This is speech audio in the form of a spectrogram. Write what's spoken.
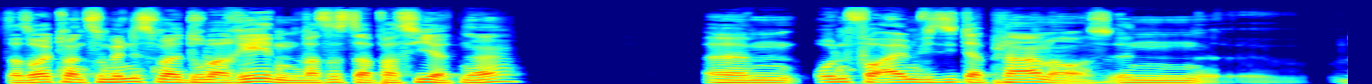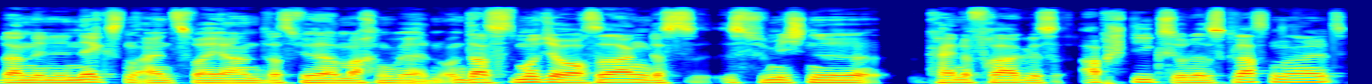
Da sollte man zumindest mal drüber reden, was ist da passiert, ne? Ähm, und vor allem, wie sieht der Plan aus in, dann in den nächsten ein, zwei Jahren, was wir da machen werden. Und das muss ich aber auch sagen, das ist für mich eine, keine Frage des Abstiegs oder des Klassenhalts.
